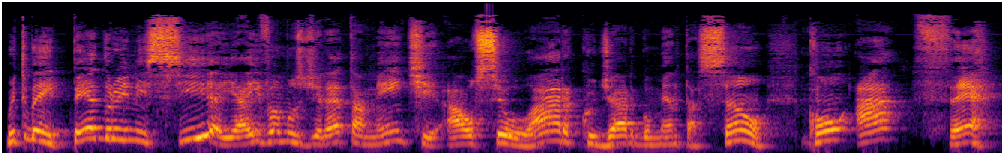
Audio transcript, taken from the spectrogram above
Muito bem, Pedro inicia, e aí vamos diretamente ao seu arco de argumentação com a fé.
